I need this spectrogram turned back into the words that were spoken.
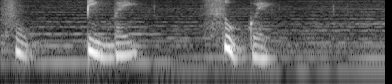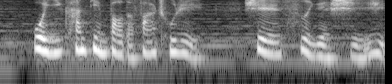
父病危，速归。”我一看电报的发出日是四月十日，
